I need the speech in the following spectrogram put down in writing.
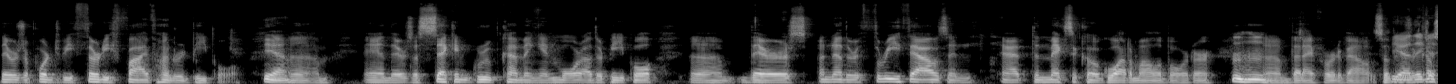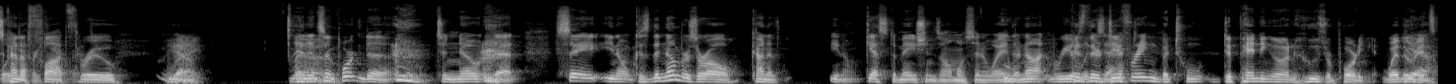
there was reported to be 3,500 people. Yeah. Um, and there's a second group coming and more other people. Um, there's another 3,000 at the Mexico Guatemala border hmm um, that I've heard about. So yeah, a they just kind of fought caravans. through. Yeah. Right. And it's Um, important to to note that say you know because the numbers are all kind of you know guesstimations almost in a way. They're not real because they're exact. differing between depending on who's reporting it whether Yeah. it's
